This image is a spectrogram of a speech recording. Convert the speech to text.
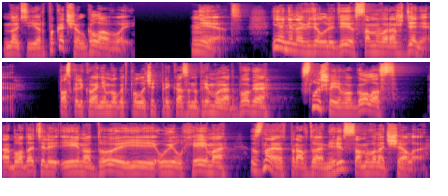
Но Тиир покачал головой. Нет, я ненавидел людей с самого рождения. Поскольку они могут получить приказы напрямую от Бога, слыша его голос, обладатели Иэйно Дуэ и Уилхейма знают правду о мире с самого начала.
